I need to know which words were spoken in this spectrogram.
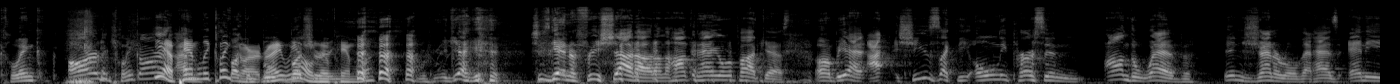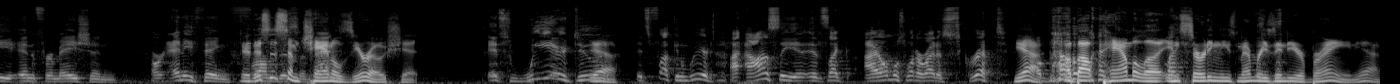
Clinkard. Clinkard. Yeah, I'm Pamela Clinkard, right? We all know. Pamela. yeah, she's getting a free shout out on the Haunted Hangover podcast. Um, but yeah, I, she's like the only person on the web in general that has any information or anything. Dude, this is some event. Channel Zero shit. It's weird, dude. Yeah. it's fucking weird. I honestly, it's like I almost want to write a script. Yeah, about, about, like- Pamela like- inserting these memories into your brain. Yeah.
